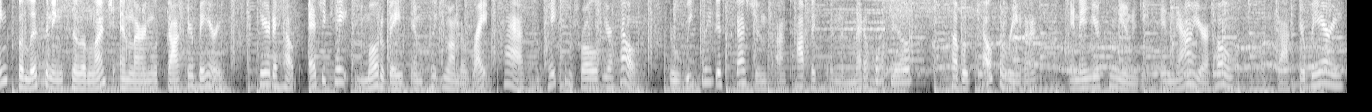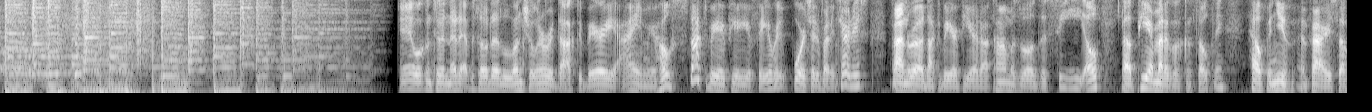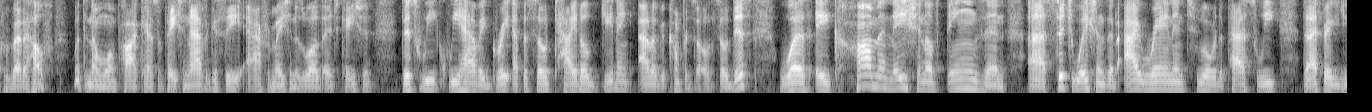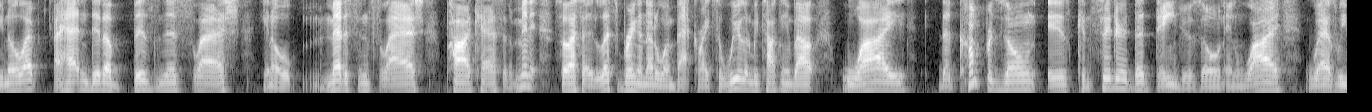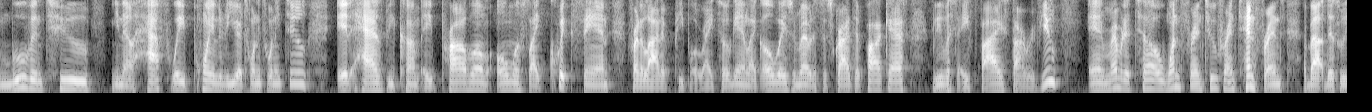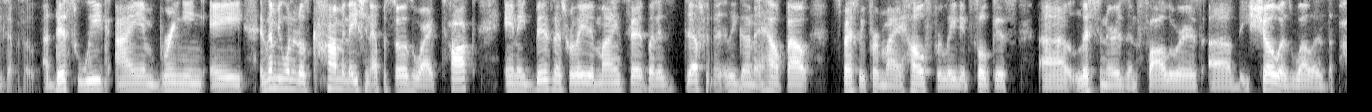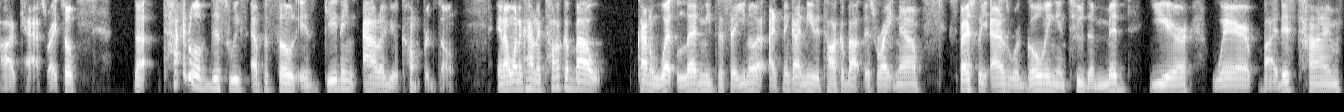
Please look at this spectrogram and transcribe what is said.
Thanks for listening to the Lunch and Learn with Dr. Berry, here to help educate, motivate, and put you on the right path to take control of your health through weekly discussions on topics in the medical field, public health arena, and in your community. And now, your host, Dr. Berry. And welcome to another episode of the Lunch and Learn with Dr. Berry. I am your host, Dr. Berry Pierre, your favorite board certified internist, founder of drberrypierre.com, as well as the CEO of Pierre Medical Consulting, helping you empower yourself with better health with the number one podcast for patient advocacy, affirmation, as well as education. This week, we have a great episode titled Getting Out of Your Comfort Zone. So, this was a combination of things and uh, situations that I ran into over the past week that I figured, you know what, I hadn't did a business slash, you know, medicine slash podcast in a minute. So I said, let's bring another one back, right? So we're going to be talking about why the comfort zone is considered the danger zone and why as we move into you know halfway point of the year 2022 it has become a problem almost like quicksand for a lot of people right? So again like always remember to subscribe to the podcast leave us a five star review and remember to tell one friend, two friend, ten friends about this week's episode. Uh, this week, I am bringing a. It's gonna be one of those combination episodes where I talk in a business related mindset, but it's definitely gonna help out, especially for my health related focus uh, listeners and followers of the show as well as the podcast. Right. So, the title of this week's episode is "Getting Out of Your Comfort Zone." And I want to kind of talk about kind of what led me to say, you know what, I think I need to talk about this right now, especially as we're going into the mid year, where by this time,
